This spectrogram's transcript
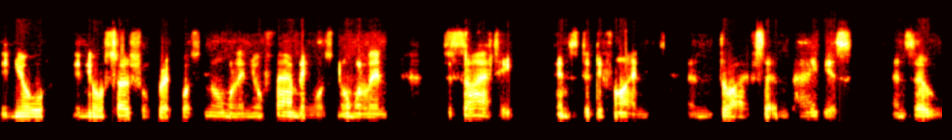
in your in your social group? What's normal in your family? What's normal in society tends to define and drive certain behaviors. And so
